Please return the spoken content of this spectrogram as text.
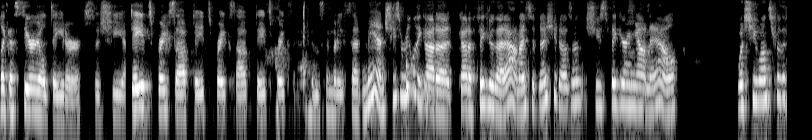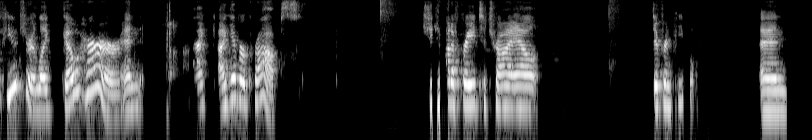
like a serial dater. So she uh, dates, breaks up, dates, breaks up, dates, breaks up, and somebody said, "Man, she's really gotta gotta figure that out." And I said, "No, she doesn't. She's figuring out now what she wants for the future. Like, go her." And I I give her props she's not afraid to try out different people and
